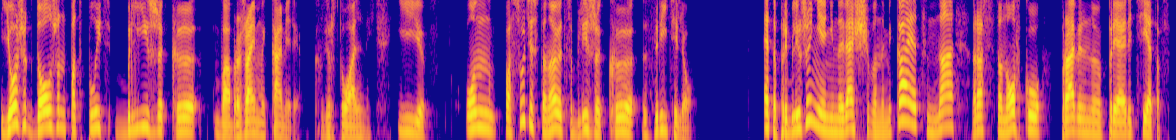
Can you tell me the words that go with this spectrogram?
ежик должен подплыть ближе к воображаемой камере, к виртуальной. И он, по сути, становится ближе к зрителю. Это приближение ненавязчиво намекает на расстановку правильную приоритетов.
